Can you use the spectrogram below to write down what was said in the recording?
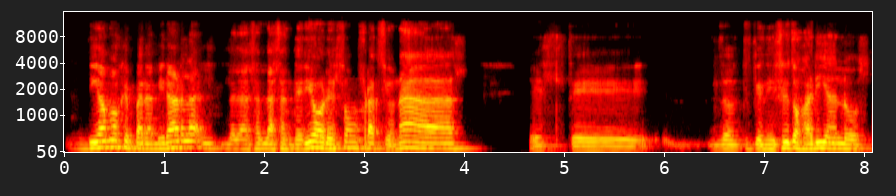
digamos que para mirar las, anteriores son fraccionadas, este, los, distritos varían los,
